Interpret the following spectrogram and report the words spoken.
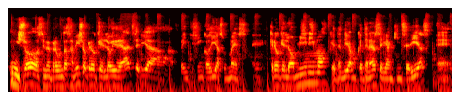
Y yo, si me preguntas a mí, yo creo que lo ideal sería 25 días, un mes. Eh, creo que lo mínimo que tendríamos que tener serían 15 días, eh,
